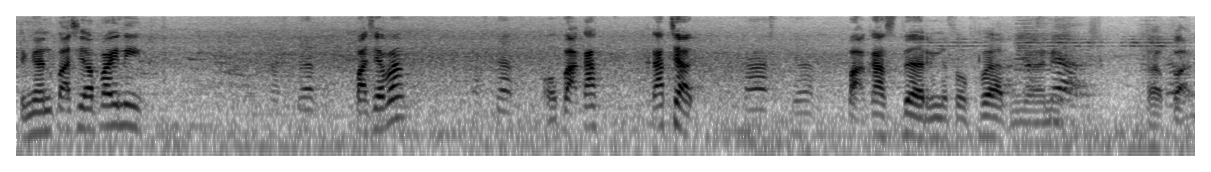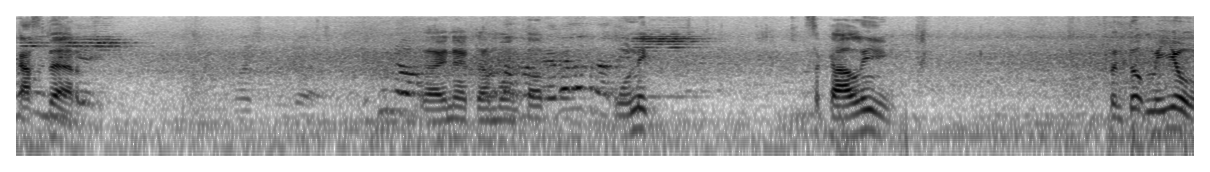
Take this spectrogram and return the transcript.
Dengan Pak siapa ini? Kasdar. Pak siapa? Kasdar. Oh Pak Ka- Kajat. Kasdar. Pak Kasdar ini sobat. Nah ini. Bapak Kasdar. Nah ini ada motor unik sekali bentuk Mio.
